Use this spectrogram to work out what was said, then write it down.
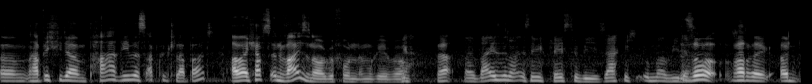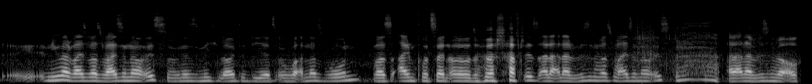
ähm, habe ich wieder ein paar Reves abgeklappert. Aber ich habe es in Weisenau gefunden im Rewe. Ja. Ja. Weil Weisenau ist nämlich Place to be, sag ich immer wieder. So, Patrick, und äh, niemand weiß, was Weisenau ist, zumindest nicht Leute, die jetzt irgendwo anders wohnen, was 1% unserer Hörerschaft ist, alle anderen wissen, was Weisenau ist. Alle anderen wissen, wir auch,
